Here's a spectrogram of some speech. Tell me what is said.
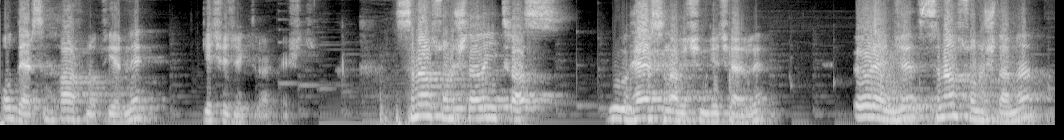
o dersin harf notu yerine geçecektir arkadaşlar. Sınav sonuçlarına itiraz bu her sınav için geçerli. Öğrenci sınav sonuçlarına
